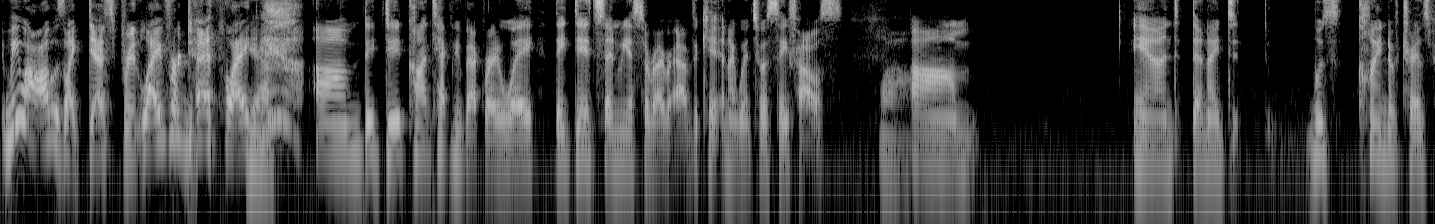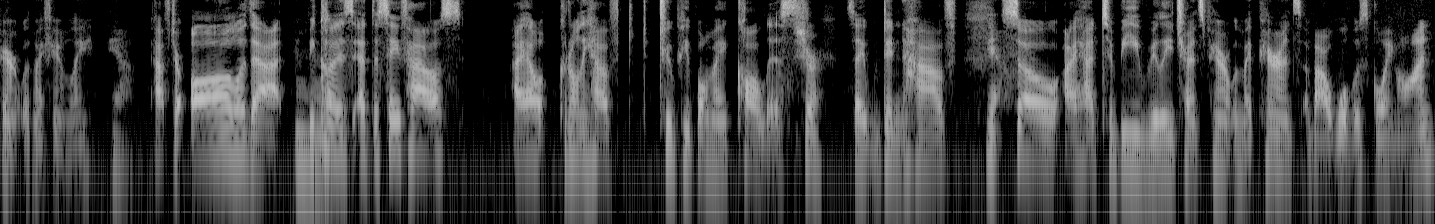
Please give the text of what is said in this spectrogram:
Meanwhile, I was like desperate, life or death. Like, Yeah. um, they did contact me back right away. They did send me a survivor advocate, and I went to a safe house. Wow. Um, and then I d- was kind of transparent with my family yeah. after all of that Mm-hmm. because at the safe house, I could only have t- two people on my call list. Sure. So I didn't have. Yeah. So I had to be really transparent with my parents about what was going on.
